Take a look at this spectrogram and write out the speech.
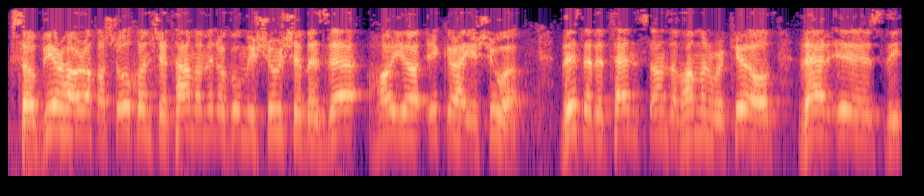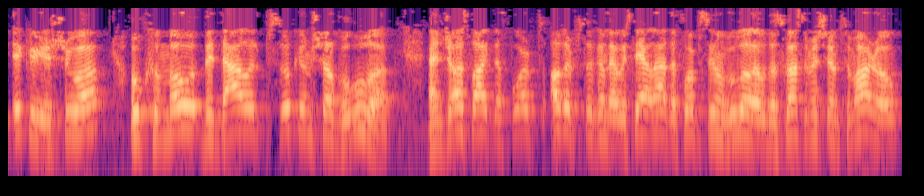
So bir harach hashulchan shetama minuchu mishum shebezeh haya ikar hayeshua. This that the ten sons of Haman were killed, that is the Iker Yeshua, Ukumo Bedalit Psukim Shal Geula. And just like the four other Psukim that we say out loud, the four Psukim Geula that we'll discuss in Mishnah tomorrow,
